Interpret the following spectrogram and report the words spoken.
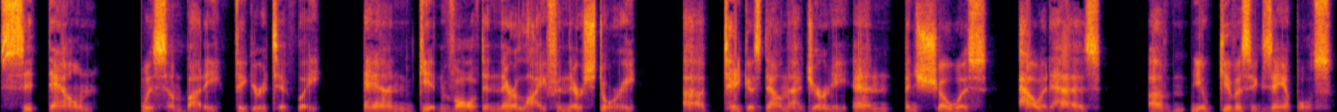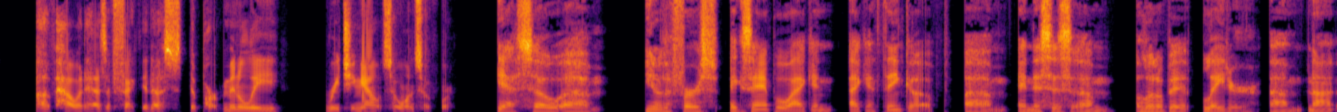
sit down with somebody figuratively and get involved in their life and their story. Uh, take us down that journey and and show us how it has, um, you know, give us examples of how it has affected us departmentally, reaching out, so on and so forth. Yeah. So, um, you know, the first example I can I can think of, um, and this is um, a little bit later, um, not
